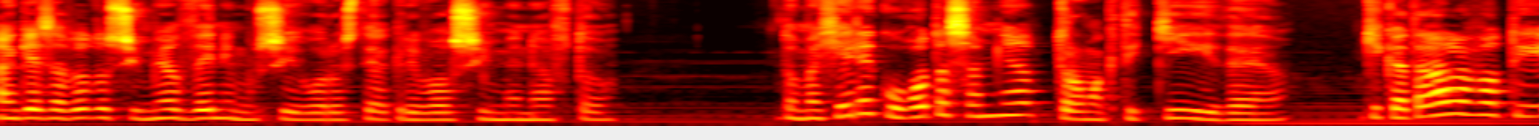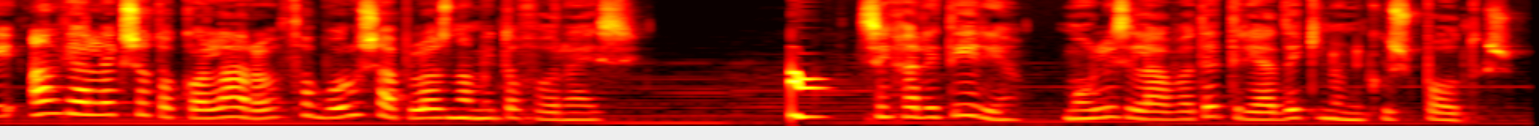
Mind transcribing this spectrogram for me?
Αν και σε αυτό το σημείο δεν ήμουν σίγουρος τι ακριβώς σήμαινε αυτό. Το μαχαίρι ακουγόταν σαν μια τρομακτική ιδέα και κατάλαβα ότι αν διαλέξω το κολάρο θα μπορούσα απλώς να μην το φορέσει. Συγχαρητήρια, μόλις λάβατε 30 κοινωνικούς πόντους.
